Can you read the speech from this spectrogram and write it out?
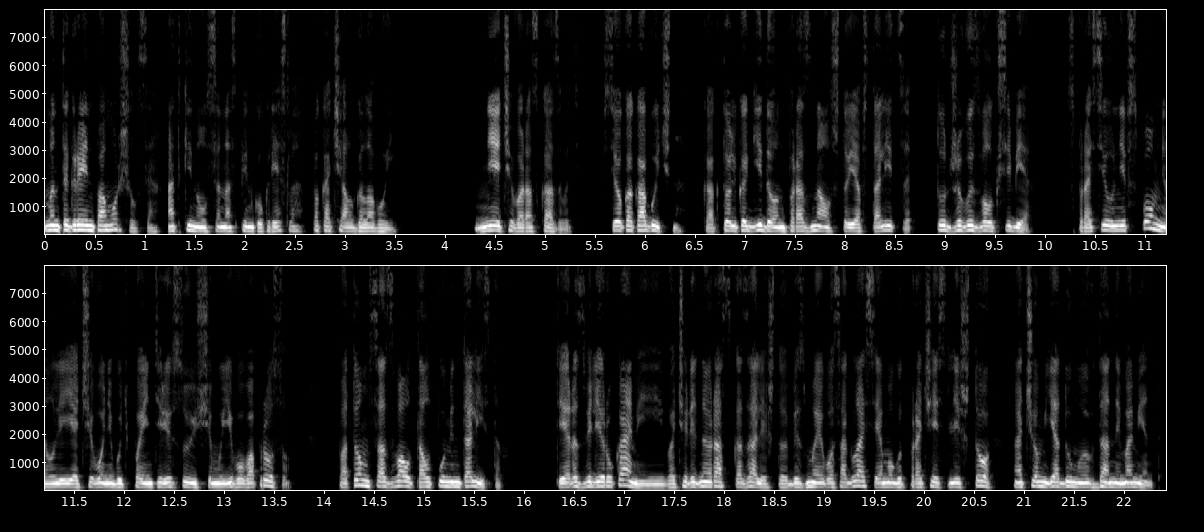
Монтегрейн поморщился, откинулся на спинку кресла, покачал головой. «Нечего рассказывать. Все как обычно. Как только Гидеон прознал, что я в столице, тут же вызвал к себе. Спросил, не вспомнил ли я чего-нибудь по интересующему его вопросу. Потом созвал толпу менталистов. Те развели руками и в очередной раз сказали, что без моего согласия могут прочесть лишь то, о чем я думаю в данный момент.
